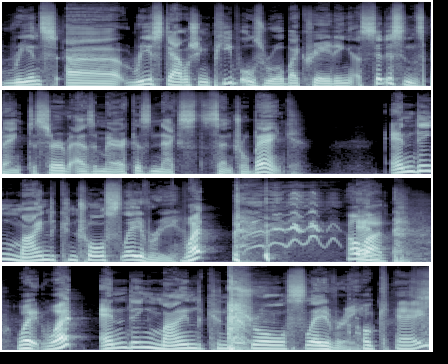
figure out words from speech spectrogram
Reins- uh, reestablishing people's rule by creating a citizens bank to serve as America's next central bank. Ending mind control slavery. What? Hold And- on. Wait. What? Ending mind control slavery. Okay.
